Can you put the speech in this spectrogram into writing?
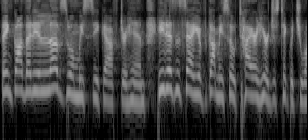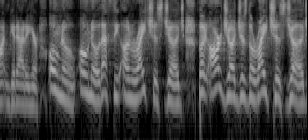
Thank God that he loves when we seek after him. He doesn't say, You've got me so tired here, just take what you want and get out of here. Oh no, oh no, that's the unrighteous judge. But our judge is the righteous judge.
